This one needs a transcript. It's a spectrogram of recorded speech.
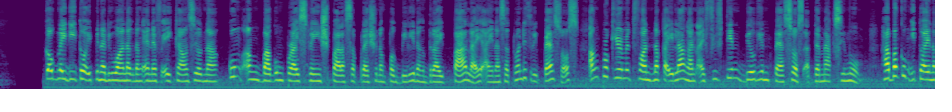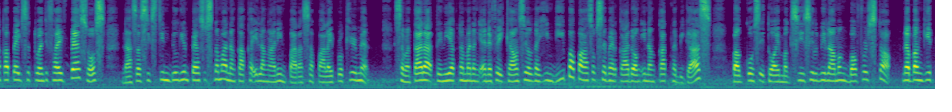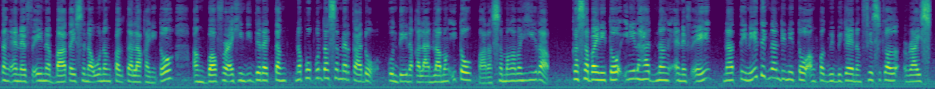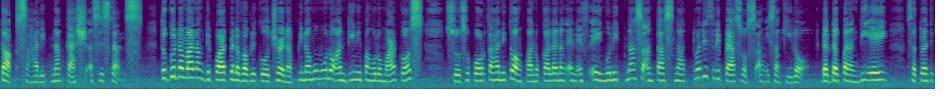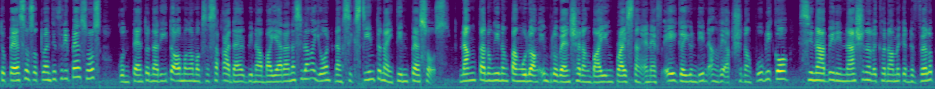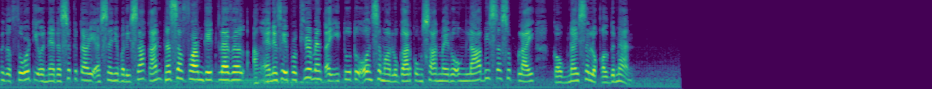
Kaugnay dito, ipinaliwanag ng NFA Council na kung ang bagong price range para sa presyo ng pagbili ng dry palay ay nasa 23 pesos, ang procurement fund na kailangan ay 15 billion pesos at the maximum. Habang kung ito ay nakapeg sa 25 pesos, nasa 16 billion pesos naman ang kakailanganin para sa palay procurement. Samantala, tiniyak naman ng NFA Council na hindi papasok sa merkado ang inangkat na bigas, bagkos ito ay magsisilbi lamang buffer stock. Nabanggit ng NFA na batay sa naunang pagtalakay nito, ang buffer ay hindi direktang napupunta sa merkado, kundi nakalaan lamang ito para sa mga mahirap. Kasabay nito, inilahad ng NFA na tinitignan din nito ang pagbibigay ng physical rice stocks sa halip ng cash assistance. Tugon naman ng Department of Agriculture na pinamumunuan din ni Pangulo Marcos, susuportahan nito ang panukala ng NFA ngunit nasa antas na 23 pesos ang isang kilo. Dagdag pa ng DA, sa 22 pesos o 23 pesos, kontento na rito ang mga magsasaka dahil binabayaran na sila ngayon ng 16 to 19 pesos. Nang tanungin ng Pangulo ang impluensya ng buying price ng NFA, gayon din ang reaksyon ng publiko, sinabi ni National Economic and Development Authority o NEDA Secretary Arsenio Balisacan na sa farm gate level, ang NFA procurement ay itutuon sa mga lugar kung saan mayroong labis na supply kaugnay sa local demand.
